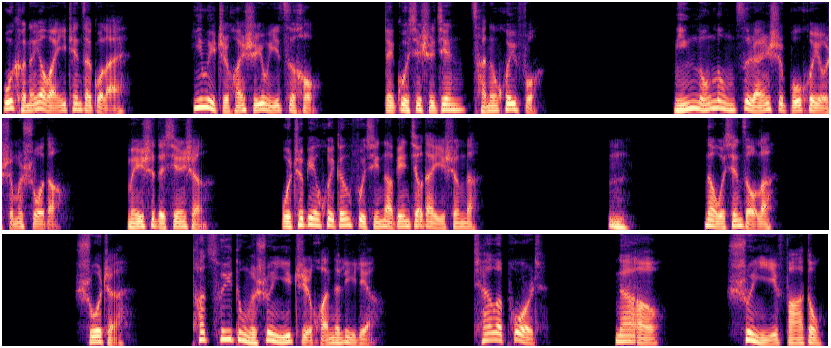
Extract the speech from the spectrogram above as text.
我可能要晚一天再过来，因为指环使用一次后，得过些时间才能恢复。宁龙龙自然是不会有什么说道：“没事的，先生，我这边会跟父亲那边交代一声的。”嗯，那我先走了。说着，他催动了瞬移指环的力量。Teleport now，瞬移发动。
